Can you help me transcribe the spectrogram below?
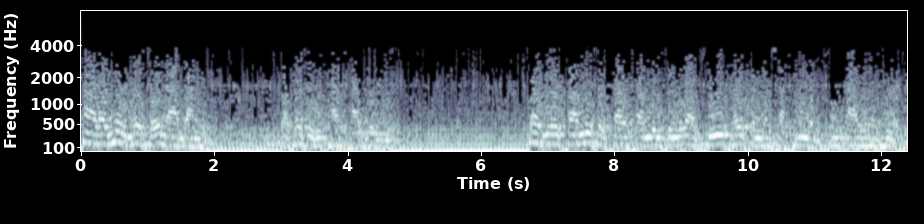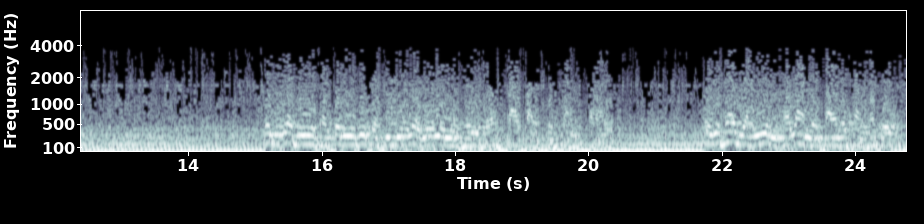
ถ้าเรามุ่งให้โสดาบันกับพระสุทาคามีก็มีความรู้สึกตามความเป็นจริงว่าชีวิตเขาเป็นสัตว์ทั้งหมดทั้งตายทั้งหมดคนก็ดีสัตว์ก็ดีที่เกิดมาในโลกนี้ไม่มีคนเหลือตายตายคนตายตายโดยเฉพาะอย่างยิ่งชาวบ้านเนี่ยตายไม่ทันครับผมต้องทำใด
